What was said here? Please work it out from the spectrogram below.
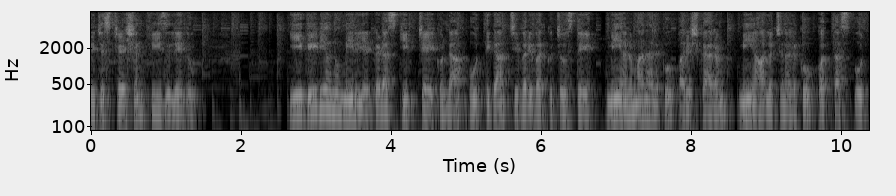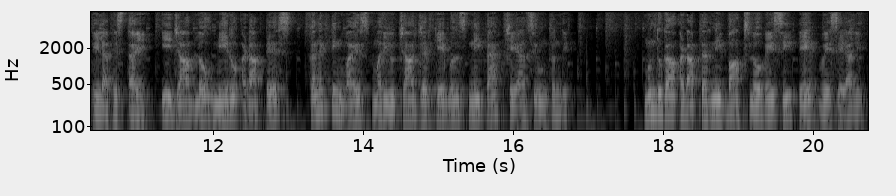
రిజిస్ట్రేషన్ ఫీజు లేదు. ఈ వీడియోను మీరు ఎక్కడ స్కిప్ చేయకుండా పూర్తిగా చివరి వరకు చూస్తే మీ అనుమానాలకు పరిష్కారం మీ ఆలోచనలకు కొత్త స్ఫూర్తి లభిస్తాయి. ఈ జాబ్లో మీరు అడాప్టర్స్ కనెక్టింగ్ వైర్స్ మరియు చార్జర్ కేబుల్స్ని ప్యాక్ చేయాల్సి ఉంటుంది. ముందుగా అడాప్టర్ని బాక్స్లో వేసి టేప్ వేసేయాలి.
